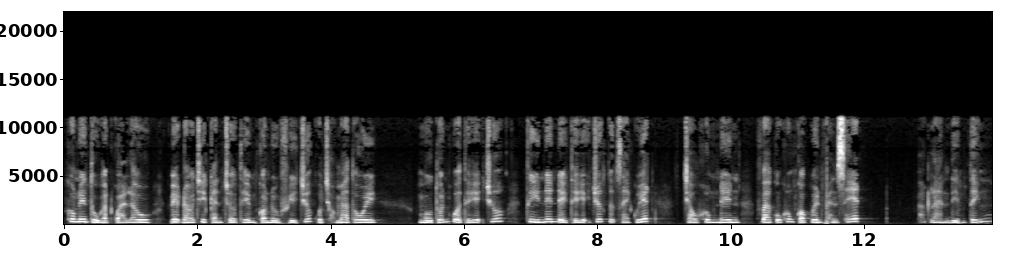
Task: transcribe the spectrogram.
không nên thù hận quá lâu, việc đó chỉ cản trở thêm con đường phía trước của cháu mà thôi. Mâu thuẫn của thế hệ trước thì nên để thế hệ trước tự giải quyết. Cháu không nên và cũng không có quyền phán xét. Bác Lan điềm tĩnh.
